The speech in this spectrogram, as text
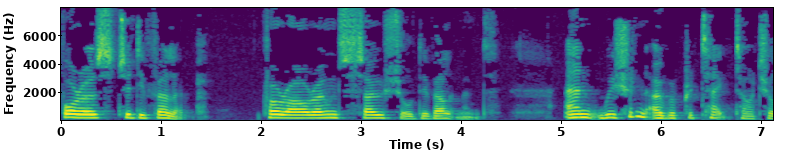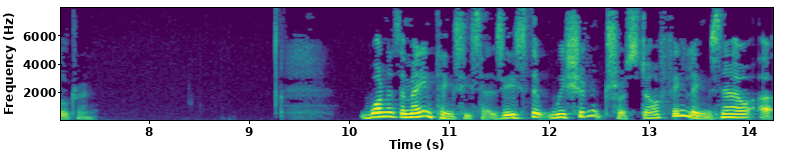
for us to develop for our own social development. And we shouldn't overprotect our children. One of the main things he says is that we shouldn't trust our feelings. Now, uh,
